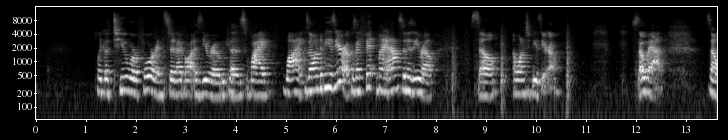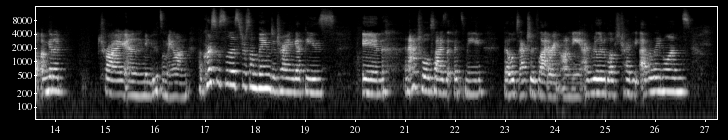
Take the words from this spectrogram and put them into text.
like a two or a four instead I bought a zero because why? Why? Because I wanted to be a zero because I fit my ass in a zero. So I wanted to be a zero. So bad. So I'm gonna try and maybe put something on a Christmas list or something to try and get these in an actual size that fits me, that looks actually flattering on me. I really would love to try the Everlane ones.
